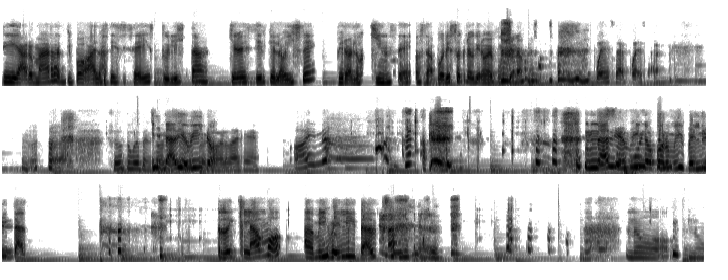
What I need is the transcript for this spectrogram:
si armar tipo a los 16 tu lista, quiero decir que lo hice, pero a los 15, o sea, por eso creo que no me funcionó. Puede ser, puede ser. Yo tuve pensado en nadie vino. La verdad que. Ay, Nadie es muy vino por mis velitas. Reclamo a mis velitas. no, no.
